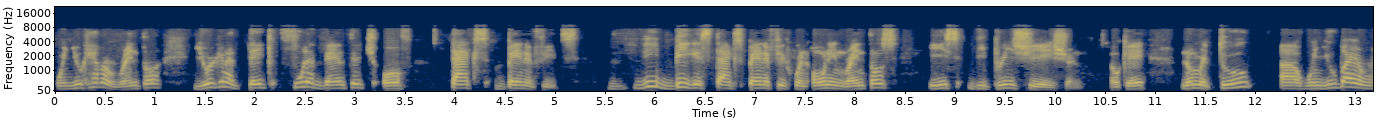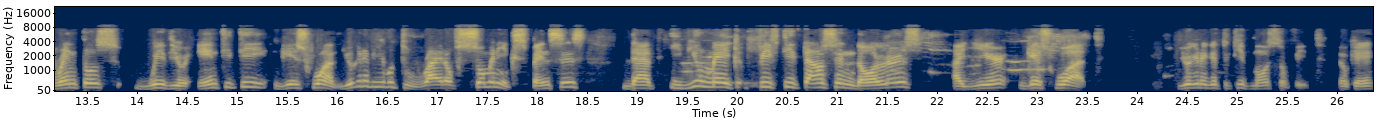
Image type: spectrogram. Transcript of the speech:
When you have a rental, you're going to take full advantage of tax benefits. The biggest tax benefit when owning rentals is depreciation. Okay. Number two, uh, when you buy rentals with your entity, guess what? You're going to be able to write off so many expenses that if you make $50,000 a year, guess what? You're going to get to keep most of it. Okay.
